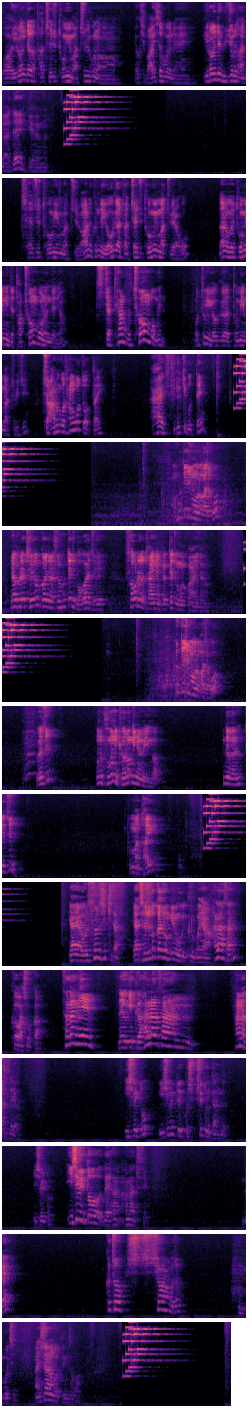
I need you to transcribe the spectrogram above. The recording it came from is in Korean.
와, 이런 데가 다 제주 도미 맛집이구나. 역시 맛있어 보이네. 이런 데 위주로 다녀야 돼, 여행은. 제주 도민 맛집. 아니, 근데 여기가 다 제주 도민 맛집이라고? 나는 왜 도민인데 다 처음 보는 데냐? 진짜 태어나서 처음 보면. 어떻게 여기가 도민 맛집이지? 저 아는 곳 한 곳도 없다. 이. 아이, 믿을 게 못돼? 어, 흑돼지 먹으러 가자고? 야, 그래, 제주까지 왔으면 흑돼지 먹어야지. 서울에도 다 있는 백돼지 먹을 건 아니잖아. 흑돼지 먹으러 가자고? 왜지? 오늘 부모님 결혼기념일인가? 근데 왜 흑돼지? 돈 많다, 이? 야야 우리 술 시키자 야 제주도까지 온 김에 우리 그 뭐냐 한라산 그거 마셔볼까? 사장님 네 여기 그 한라산 하나 주세요 21도? 21도 있고 17도 있다는데 21도? 21도 네 한, 하나 주세요 네? 그쵸 시, 시원한 거죠? 뭐지? 안 시원한 것도 있나 봐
